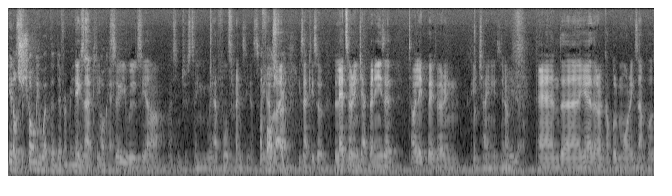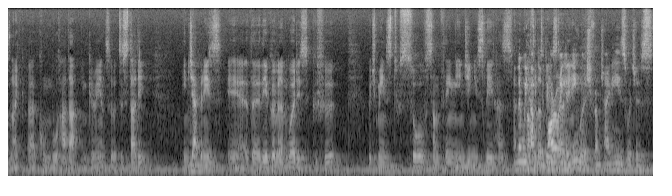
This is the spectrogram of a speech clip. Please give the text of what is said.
it'll show me what the different meanings. Exactly. Okay. So you will see, ah, that's interesting. We have false friends here. So A we false have like friend. exactly so letter in Japanese and toilet paper in in Chinese. You There know. you go. And uh, yeah, there are a couple more examples like uh, kongbu hada in Korean, so to study. In Mhm. Japanese, uh, the the equivalent word is kufu, which means to solve something ingeniously. It has and then we have the to do with borrowing in. English from Chinese, which is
